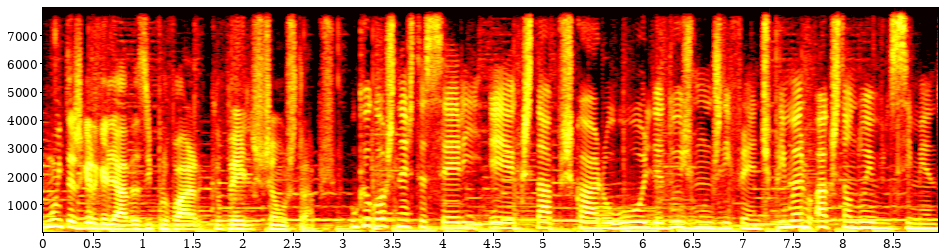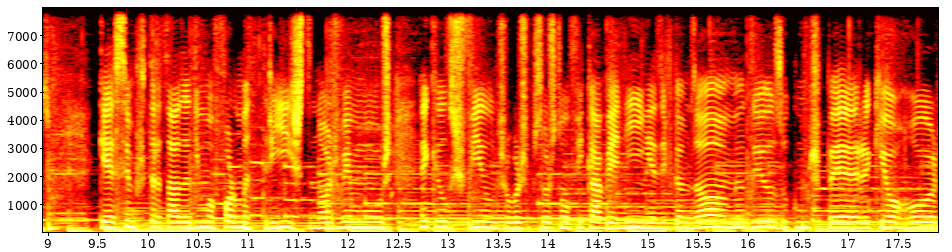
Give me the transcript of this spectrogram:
muitas gargalhadas e provar que velhos são os trapos. O que eu gosto nesta série é que está a pescar o olho a dois mundos diferentes. Primeiro, a questão do envelhecimento, que é sempre tratada de uma forma triste. Nós vemos aqueles filmes sobre as pessoas que estão a ficar velhinhas e ficamos, oh meu Deus, o que me espera, que horror.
